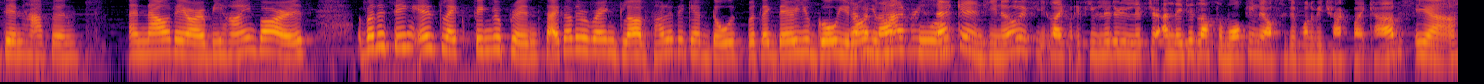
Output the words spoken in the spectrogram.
Didn't happen. And now they are behind bars. But the thing is, like fingerprints. I thought they were wearing gloves. How did they get those? But like, there you go. You yeah, know, you not can't every fool. second. You know, if you like, if you literally lift your and they did lots of walking. They obviously didn't want to be tracked by cabs. Yeah.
